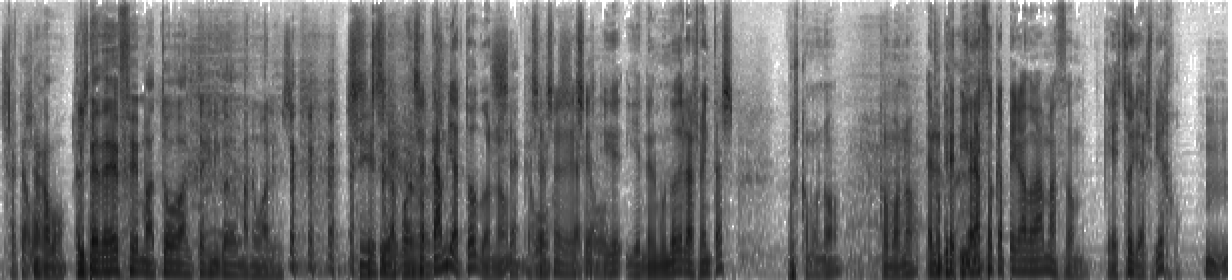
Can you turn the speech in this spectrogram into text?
Se acabó. Se acabó. El PDF mató al técnico de manuales. Sí, estoy de acuerdo. Se cambia todo, ¿no? Se acabó, O sea, se ese- acabó. y, y en el mundo de las ventas, pues como no, como no. El Porque la- pepinazo que ha pegado Amazon, que esto ya es viejo, Mm.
